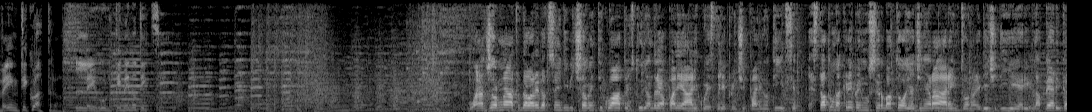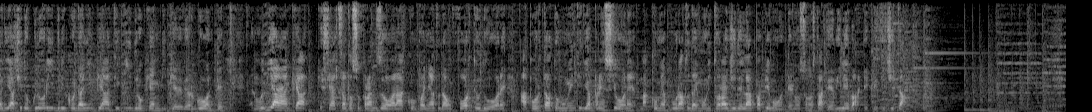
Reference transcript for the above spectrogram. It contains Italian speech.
24. Le ultime notizie. Buona giornata dalla redazione di VCA24 in studio Andrea Paleari, queste le principali notizie. È stata una crepa in un serbatoio a generare, intorno alle 10 di ieri, la perdita di acido cloridrico dagli impianti Hidrochem di Pieve Vergonte. La nube bianca, che si è alzata sopra Anzola, accompagnata da un forte odore, ha portato momenti di apprensione, ma come appurato dai monitoraggi dell'ARPA Piemonte non sono state rilevate criticità.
